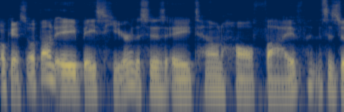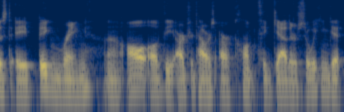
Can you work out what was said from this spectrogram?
Okay, so I found a base here. This is a Town Hall 5. This is just a big ring. Uh, all of the archer towers are clumped together, so we can get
